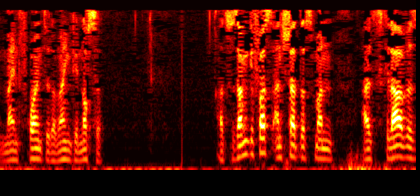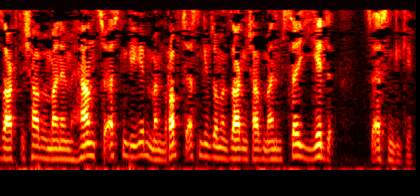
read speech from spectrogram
mein Freund oder mein Genosse. Also zusammengefasst, anstatt dass man als Sklave sagt, ich habe meinem Herrn zu essen gegeben, meinem Rabb zu essen gegeben, soll man sagen, ich habe meinem Sayyid zu essen gegeben.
